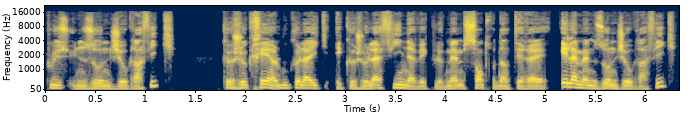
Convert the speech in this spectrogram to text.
plus une zone géographique, que je crée un lookalike et que je l'affine avec le même centre d'intérêt et la même zone géographique,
